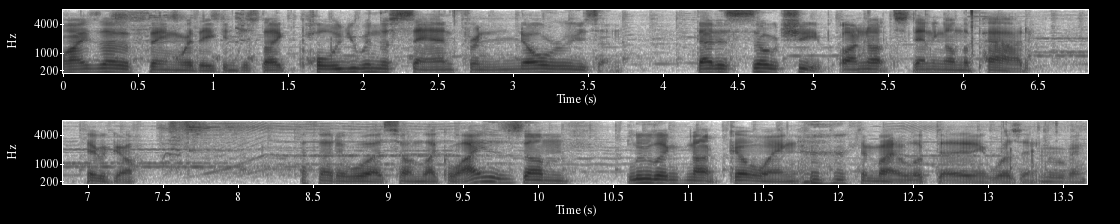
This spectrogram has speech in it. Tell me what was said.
Why is that a thing where they can just like pull you in the sand for no reason? That is so cheap. Oh, I'm not standing on the pad. There we go. I thought it was, so I'm like, why is um Blue Link not going? I might have looked at it and it wasn't moving.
